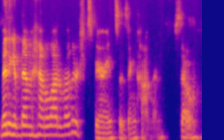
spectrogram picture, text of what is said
many of them had a lot of other experiences in common. So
